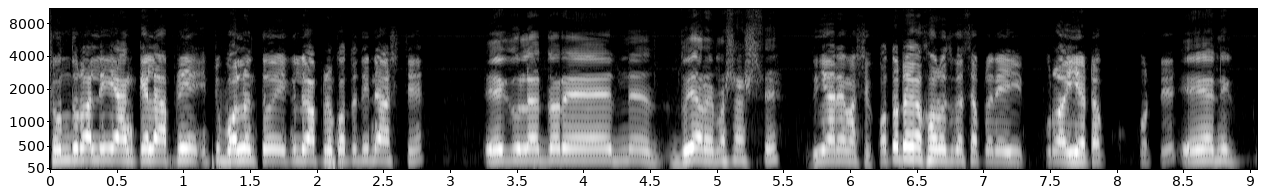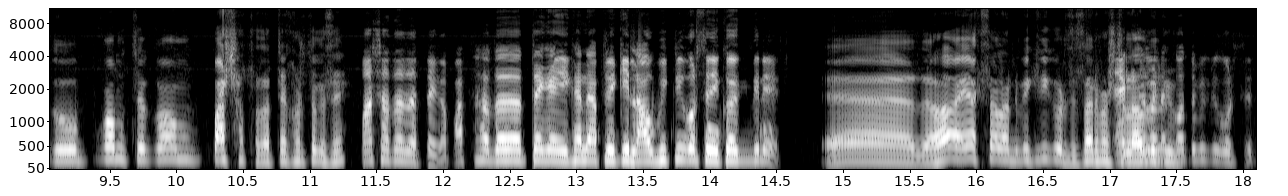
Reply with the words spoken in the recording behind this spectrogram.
সুন্দর আলী আঙ্কেল আপনি একটু বলেন তো, এগুলো আপনার কতদিনে আসছে? এগুলা ধরেন দুই আড়াই মাস আসছে। দুই আড়াই মাসে। কত টাকা খরচ গেছে আপনার এই পুরো ইয়েটা করতে? এই কমসে কম পাঁচ সাত হাজার টাকা খরচ গেছে। পাঁচ সাত হাজার টাকা। পাঁচ সাত হাজার টাকা এখানে আপনি কি লাউ বিক্রি করছেন এই কয়েকদিনে? হয় এক চালান বিক্রি করছে চার পাঁচটা লাউ বিক্রি কত বিক্রি করছেন?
